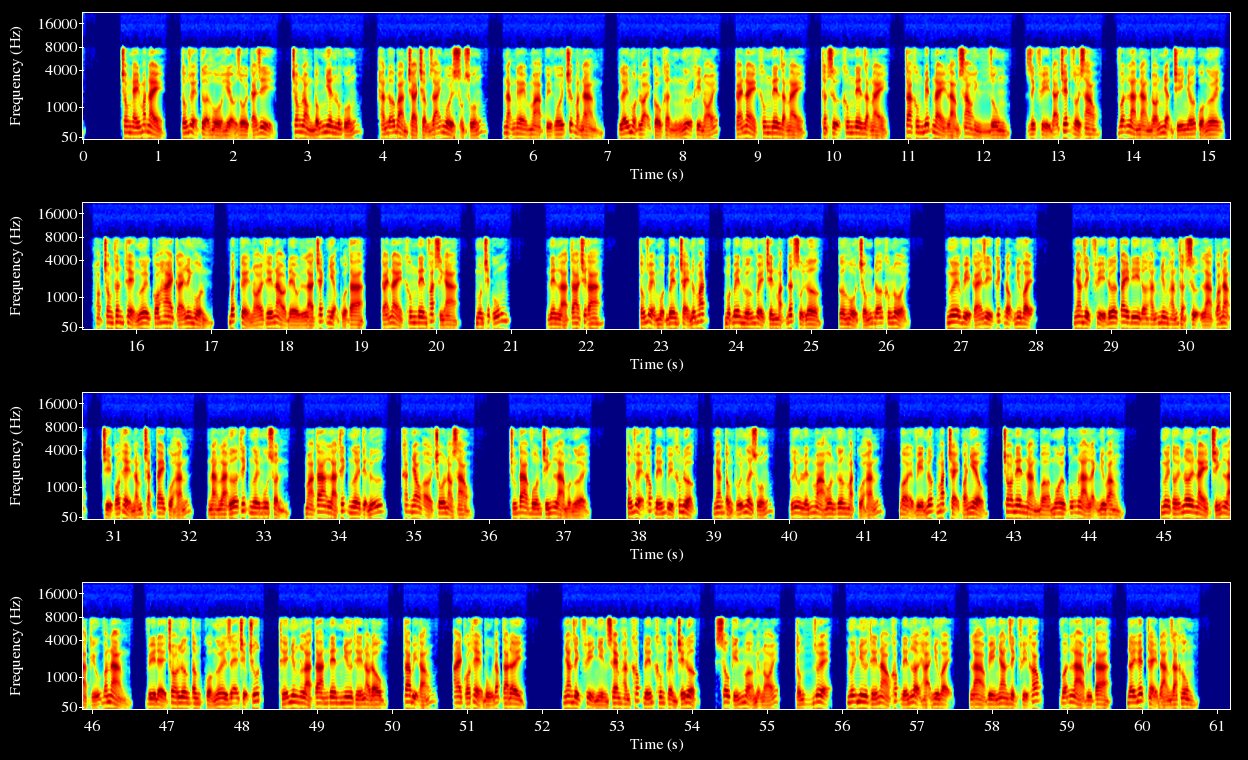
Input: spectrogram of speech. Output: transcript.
Trong nháy mắt này tống duệ tựa hồ hiểu rồi cái gì trong lòng đống nhiên luôn uống hắn đỡ bàn trà chậm rãi ngồi sùng xuống, xuống nặng nghề mà quỳ gối trước mặt nàng lấy một loại cầu khẩn ngự khi nói, cái này không nên dạng này, thật sự không nên dạng này, ta không biết này làm sao hình dung, dịch phỉ đã chết rồi sao, vẫn là nàng đón nhận trí nhớ của ngươi, hoặc trong thân thể ngươi có hai cái linh hồn, bất kể nói thế nào đều là trách nhiệm của ta, cái này không nên phát sinh à muốn chết cũng nên là ta chết ta. Tống duệ một bên chạy nước mắt, một bên hướng về trên mặt đất sụi lơ, cơ hồ chống đỡ không nổi. Ngươi vì cái gì kích động như vậy? Nhan dịch phỉ đưa tay đi đỡ hắn, nhưng hắn thật sự là quá nặng, chỉ có thể nắm chặt tay của hắn, nàng là ưa thích ngươi ngu xuẩn, mà ta là thích ngươi tiện nữ, khác nhau ở chỗ nào sao? Chúng ta vốn chính là một người. Tống duệ khóc đến quỳ không được, nhan tổng túi người xuống, lưu luyến mà hôn gương mặt của hắn, bởi vì nước mắt chạy quá nhiều, cho nên nàng bờ môi cũng là lạnh như băng. Ngươi tới nơi này chính là cứu vãn nàng, vì để cho lương tâm của ngươi dễ chịu chút, thế nhưng là ta nên như thế nào đâu, ta bị đắng, ai có thể bù đắp ta đây? Nhan dịch phỉ nhìn xem hắn khóc đến không kềm chế được, sâu kín mở miệng nói, tống duệ, ngươi như thế nào khóc đến lợi hại như vậy? Là vì nhan dịch phỉ khóc, vẫn là vì ta, đây hết thể đáng ra không?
